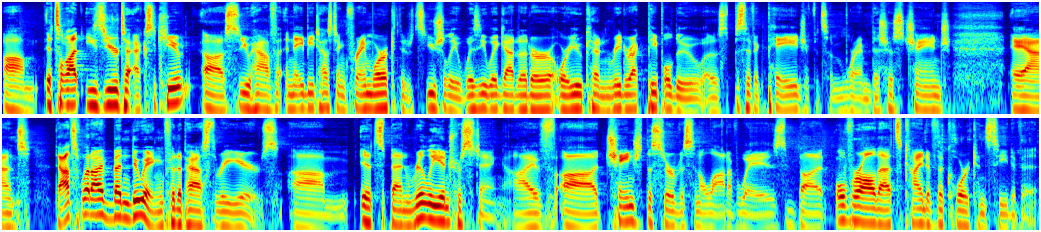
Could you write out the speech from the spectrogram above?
Um, it's a lot easier to execute. Uh, so you have an A/B testing framework that's usually a WYSIWYG editor, or you can redirect people to a specific page if it's a more ambitious change. And that's what I've been doing for the past three years. Um, it's been really interesting. I've uh, changed the service in a lot of ways, but overall, that's kind of the core conceit of it.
